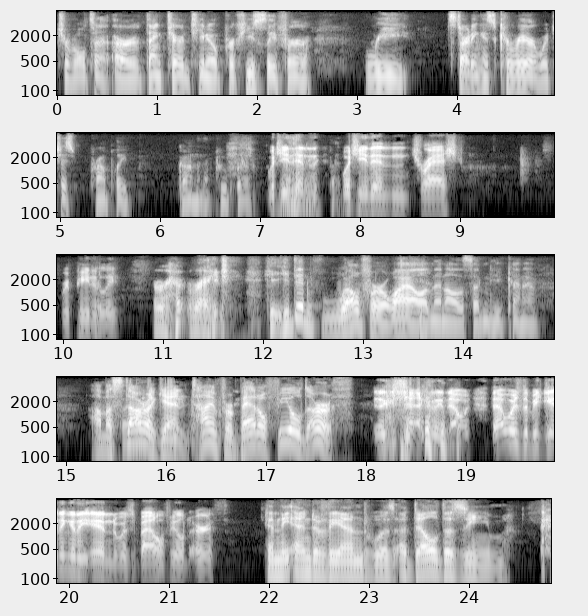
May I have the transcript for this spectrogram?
Travolta or thanked Tarantino profusely for restarting his career, which has promptly gone in the pooper. Which he then But- which he then trashed repeatedly. right, he, he did well for a while, and then all of a sudden he kind of I'm a star again. Time for Battlefield Earth. Exactly. that was that was the beginning of the end. Was Battlefield Earth. and the end of the end was Adele Dazeem.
